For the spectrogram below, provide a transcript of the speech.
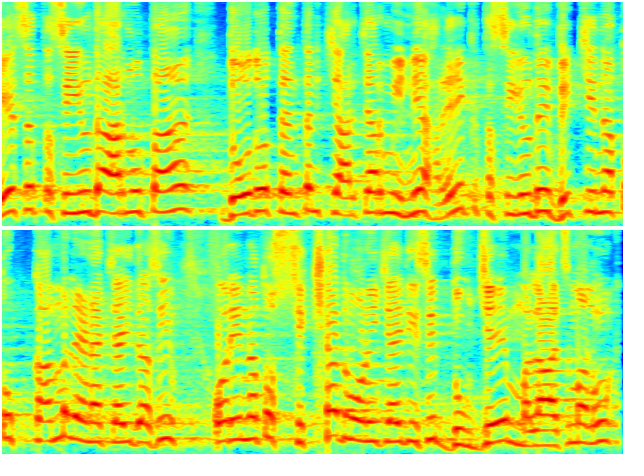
ਇਸ ਤਹਿਸੀਲਦਾਰ ਨੂੰ ਤਾਂ 2 2 3 3 4 4 ਮਹੀਨੇ ਹਰੇਕ ਤਹਿਸੀਲ ਦੇ ਵਿੱਚ ਇਹਨਾਂ ਤੋਂ ਕੰਮ ਲੈਣਾ ਚਾਹੀਦਾ ਸੀ ਔਰ ਇਹਨਾਂ ਤੋਂ ਸਿੱਖਿਆ ਦਿਵਾਉਣੀ ਚਾਹੀਦੀ ਸੀ ਦੂਜੇ ਮੁਲਾਜ਼ਮਾਂ ਨੂੰ,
